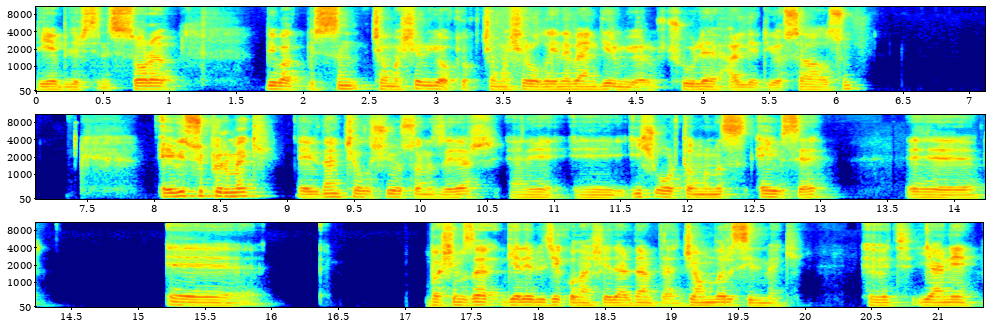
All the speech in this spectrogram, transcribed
diyebilirsiniz. Sonra bir bakmışsın çamaşır yok yok çamaşır olayına ben girmiyorum. Şule hallediyor sağ olsun. Evi süpürmek, evden çalışıyorsanız eğer yani e, iş ortamınız evse e, e, başınıza gelebilecek olan şeylerden bir tanesi camları silmek. Evet yani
